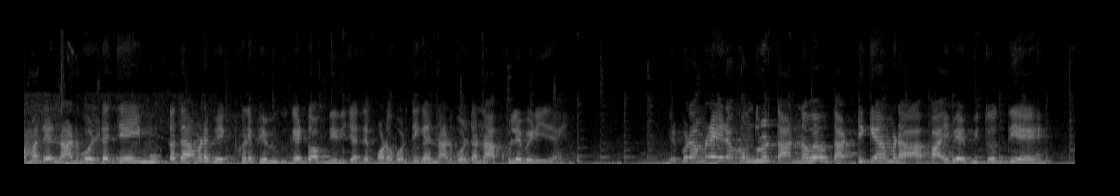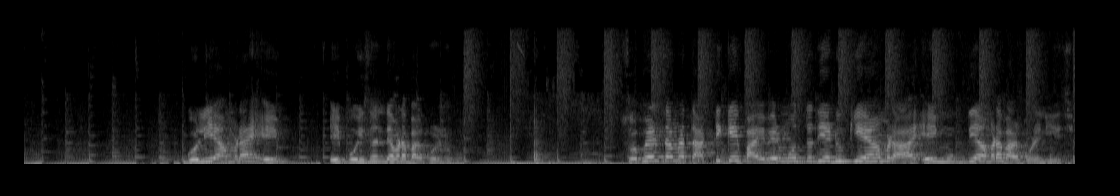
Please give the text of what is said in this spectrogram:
আমাদের নাট বোল্টের যে এই মুখটাতে আমরা একটুখানি ফেবিকুইকের ডব দিয়ে দিই, যাতে পরবর্তীকালে নাট বোল্টটা না খুলে বেরিয়ে যায়। এরপর আমরা এরকম দূরে তার নেব এবং তারটিকে আমরা পাইপের ভিতর দিয়ে গলিয়ে আমরা এই এই পজিশন দিয়ে আমরা বার করে নেব। সো ফ্রেন্ডস আমরা তারটিকে পাইপের মধ্যে দিয়ে ঢুকিয়ে আমরা এই মুখ দিয়ে আমরা বার করে নিয়েছি।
